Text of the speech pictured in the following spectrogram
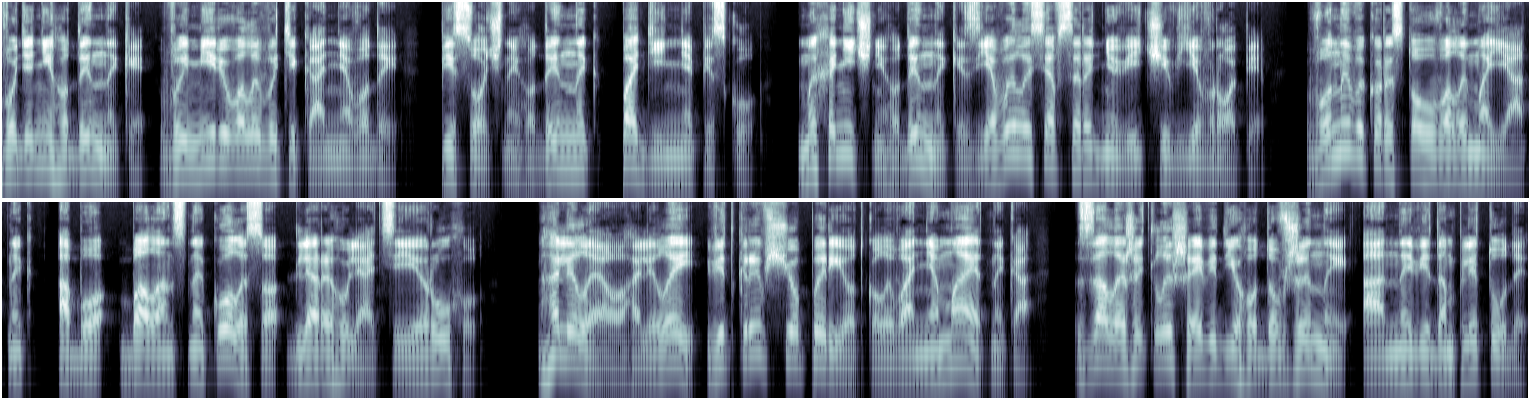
водяні годинники вимірювали витікання води, пісочний годинник падіння піску. Механічні годинники з'явилися в середньовіччі в Європі. Вони використовували маятник або балансне колесо для регуляції руху. Галілео Галілей відкрив, що період коливання маятника залежить лише від його довжини, а не від амплітуди.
